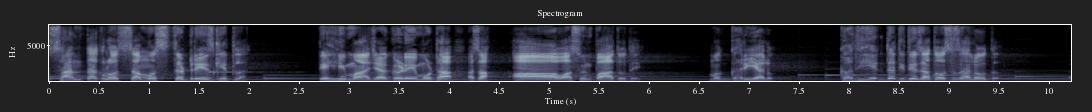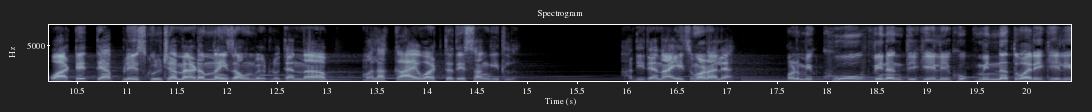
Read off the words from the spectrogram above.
सांताक्लॉजचा मस्त ड्रेस घेतला. तेही माझ्याकडे मोठा असा आ वासून पाहत होते. मग घरी आलो. कधी एकदा तिथे जातो असं झालं होतं. वाटेत त्या प्ले स्कूलच्या मॅडमनाही जाऊन भेटलो. त्यांना मला काय वाटतं ते सांगितलं. आधी त्या नाहीच म्हणाल्या पण मी खूप विनंती केली खूप मिन्नतवारी केली.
